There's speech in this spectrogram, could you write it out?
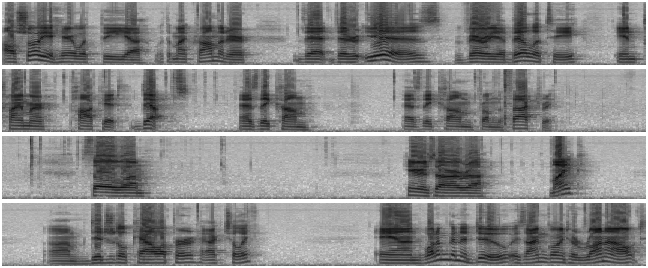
I'll show you here with the, uh, with the micrometer that there is variability in primer pocket depths as they come as they come from the factory. So um, here's our uh, mic, um, digital caliper actually. And what I'm going to do is I'm going to run out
